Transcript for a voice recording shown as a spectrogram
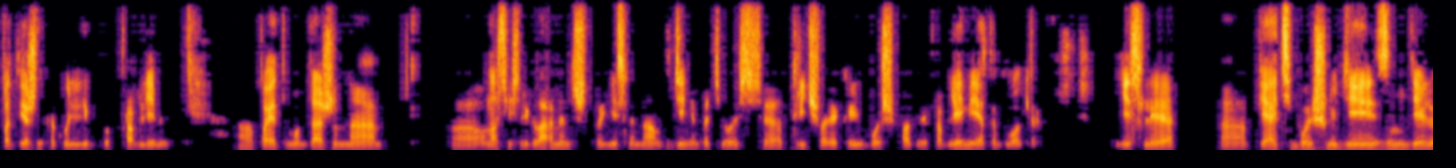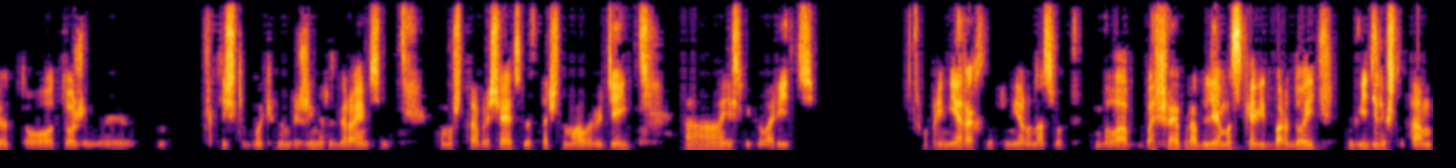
подвержен какой-либо проблеме. Поэтому даже на у нас есть регламент, что если нам в день обратилось три человека и больше по одной проблеме, это блокер. Если пять и больше людей за неделю, то тоже мы практически в блокерном режиме разбираемся, потому что обращается достаточно мало людей. А, если говорить о примерах, например, у нас вот была большая проблема с ковид-бордой. Видели, что там,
